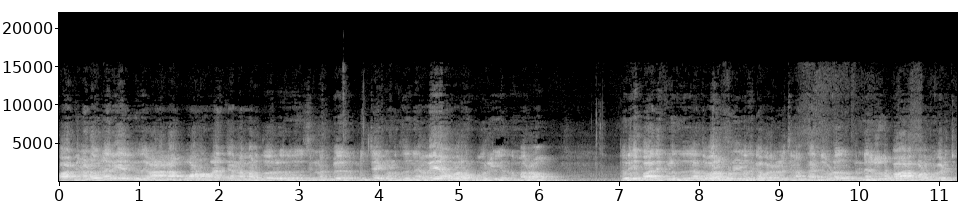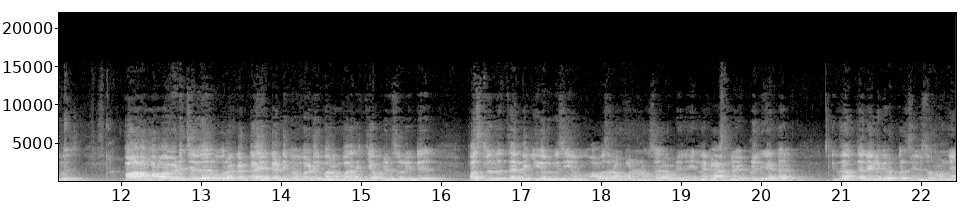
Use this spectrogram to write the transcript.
பாக்கு நடவு நிறைய இருக்குது. ஆனா நான் போன உடனே தென்னை மரத்து ஒரு சின்ன மிஸ்டேக் நடந்தது. நிறைய உரம் பூரி அந்த மரம். பெரிய பாதிப்பு இருந்தது. அந்த உரம் நின்றதுக்கு அப்புறம் நினைச்சுன்னா தண்ணி விடாத நெல்ல பாலமரமும் வெடிச்சு போச்சு. பாலமரம் வெடிச்ச வேறு ஊரை கட்டாயம். கண்டிப்பா மறுபடியும் மரம் பாதிக்கு அப்படின்னு சொல்லிட்டு ஃபஸ்ட்டு இந்த தென்னைக்கு ஒரு விஷயம் அவசரம் பண்ணணும் சார் அப்படின்னு என்ன காரணம் எப்படின்னு கேட்டார். இதுதான் தென்னையில் இருக்கிற பிரச்சனைன்னு சொன்னோடனே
